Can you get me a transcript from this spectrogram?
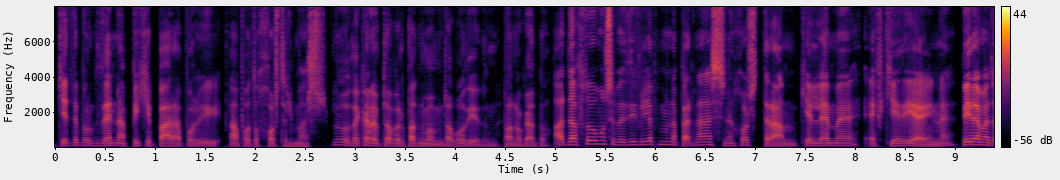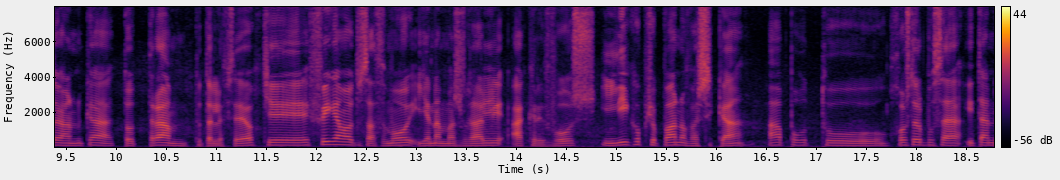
Γκέτεμποργκ δεν απήχε πάρα πολύ από το hostel μας. 10 λεπτά περπάτημα με τα πόδια ήταν πάνω κάτω. Ανταυτού όμως, επειδή βλέπουμε να περνάει συνεχώς τραμ και λέμε ευκαιρία είναι, πήραμε το κανονικά το τραμ το τελευταίο και φύγαμε από το σταθμό για να μας βγάλει ακριβώς λίγο πιο πάνω βασικά από το hostel που θα ήταν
